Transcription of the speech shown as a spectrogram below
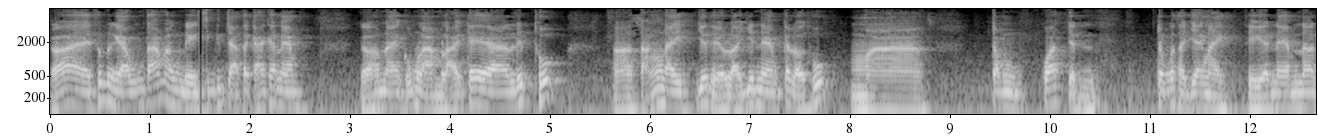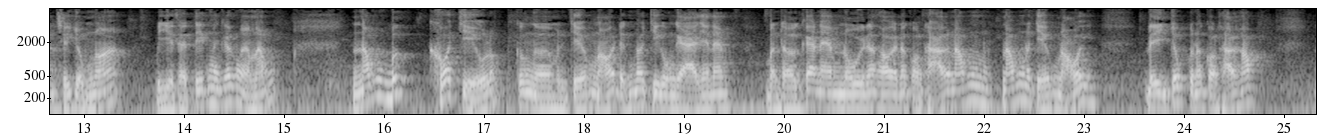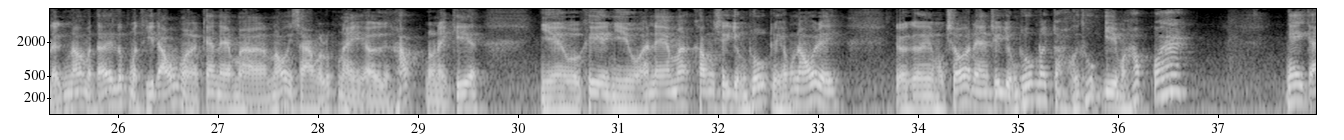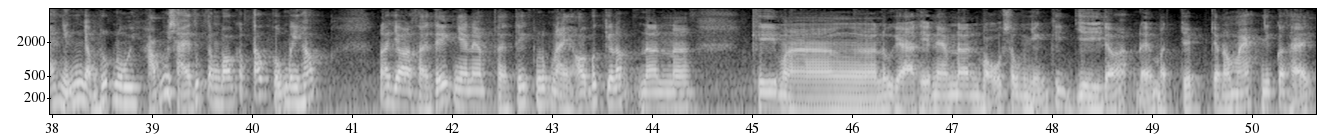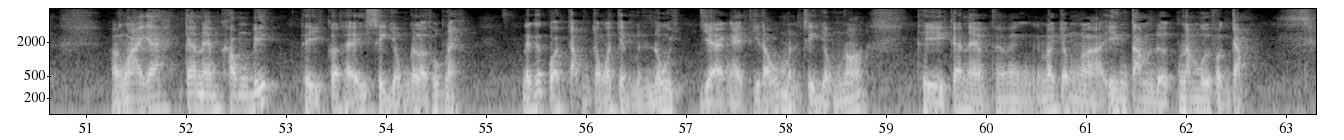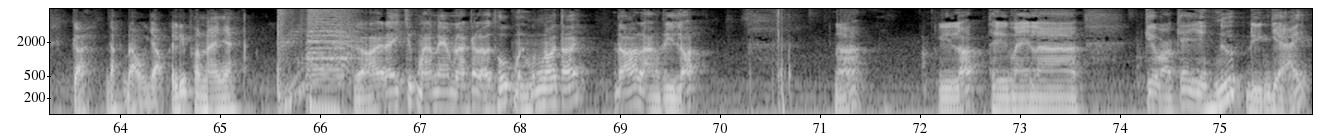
Rồi, thuốc đường gạo cũng tám ăn điền xin kính chào tất cả các anh em. Rồi hôm nay cũng làm lại cái à, clip thuốc à, sẵn đây giới thiệu lại với anh em cái loại thuốc mà trong quá trình trong cái thời gian này thì anh em nên sử dụng nó bởi vì thời tiết nó rất là nóng. Nóng bức khó chịu lắm con người mình chịu không nổi đừng nói chi con gà nha anh em. Bình thường các anh em nuôi nó thôi nó còn thở nóng nóng nó chịu không nổi. Đi chút nó còn thở hốc đừng nói mà tới lúc mà thi đấu mà các anh em mà nói sao mà lúc này ừ hốc đồ này kia. Nhiều khi nhiều anh em á không sử dụng thuốc thì không nói đi. Rồi, rồi một số anh em sử dụng thuốc nó trời thuốc gì mà hốc quá. Ngay cả những dòng thuốc nuôi không xài thuốc tăng bo cấp tốc cũng bị hốc nó do thời tiết nha anh em thời tiết lúc này oi bức chứ lắm. Nên ờ, khi mà nuôi gà thì anh em nên bổ sung những cái gì đó để mà giúp cho nó mát nhất có thể. Và ngoài ra các anh em không biết thì có thể sử dụng cái loại thuốc này nó rất quan trọng trong quá trình mình nuôi và ngày thi đấu mình sử dụng nó, thì các anh em nói chung là yên tâm được 50 phần trăm. Rồi, bắt đầu dọc cái clip hôm nay nha. Rồi, đây, trước mặt anh em là cái loại thuốc mình muốn nói tới. Đó là reload. Đó, reload thì này là kêu vào cái gì? nước điện giải.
